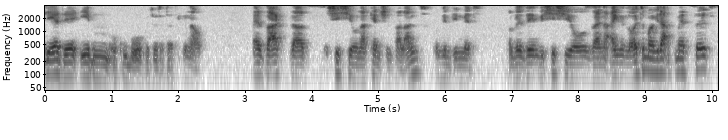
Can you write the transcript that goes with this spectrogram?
Der, der eben Okubo getötet hat. Genau. Er sagt, dass Shishio nach Kenshin verlangt und nimmt ihn mit. Und wir sehen, wie Shishio seine eigenen Leute mal wieder abmetzelt.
